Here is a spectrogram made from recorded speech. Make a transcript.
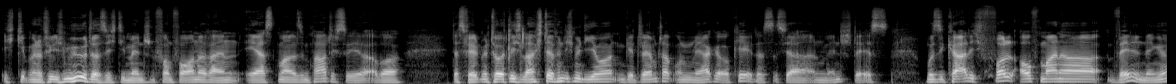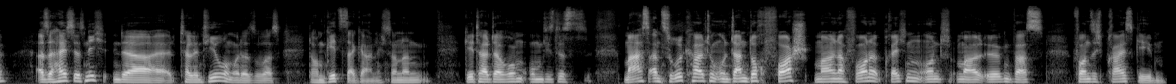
Ich gebe mir natürlich Mühe, dass ich die Menschen von vornherein erstmal sympathisch sehe, aber das fällt mir deutlich leichter, wenn ich mit jemandem gejammt habe und merke, okay, das ist ja ein Mensch, der ist musikalisch voll auf meiner Wellenlänge. Also heißt jetzt nicht in der Talentierung oder sowas, darum geht's da gar nicht, sondern geht halt darum, um dieses Maß an Zurückhaltung und dann doch forsch mal nach vorne brechen und mal irgendwas von sich preisgeben.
